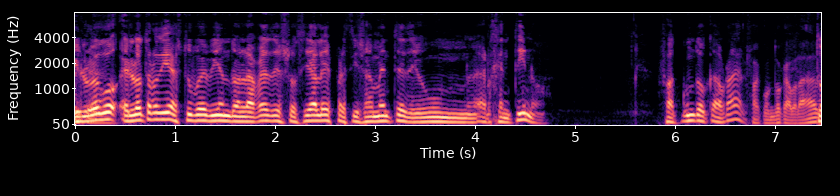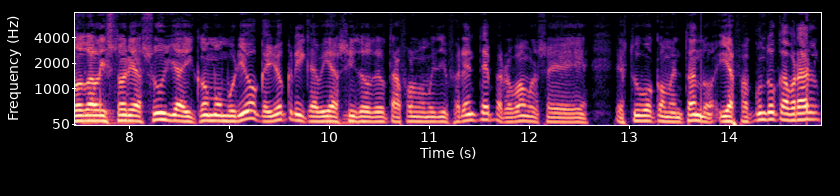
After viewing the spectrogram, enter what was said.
y luego el otro día estuve viendo en las redes sociales precisamente de un argentino, Facundo Cabral. Facundo Cabral. Toda la historia suya y cómo murió, que yo creí que había sido de otra forma muy diferente, pero vamos, eh, estuvo comentando. Y a Facundo Cabral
